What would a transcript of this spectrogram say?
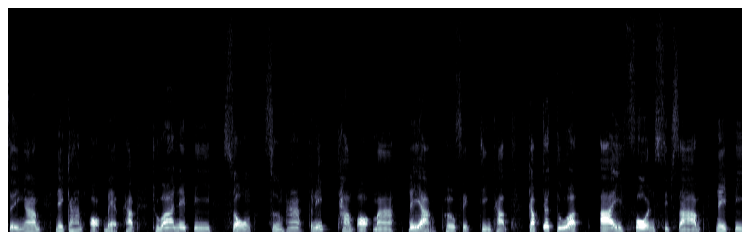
สวยงามในการออกแบบครับ ถือว่าในปี 2005ตัวนี้ทำออกมาได้อย่างเพอร์เฟกจริงครับ กับเจ้าตัว iPhone 13 ในปี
